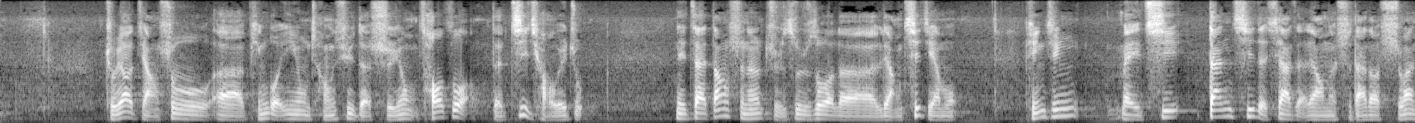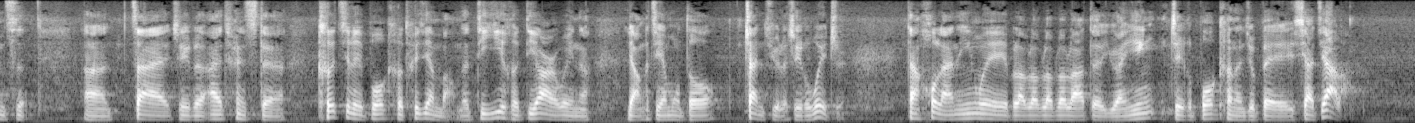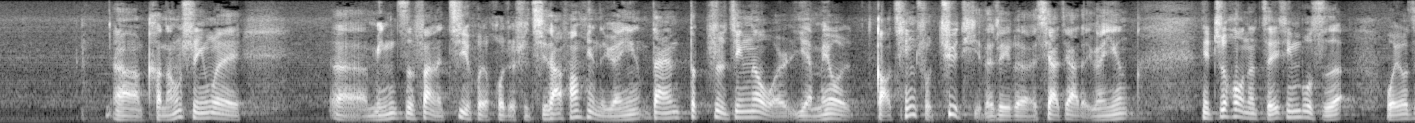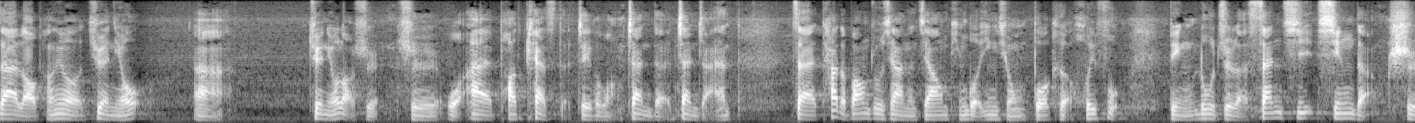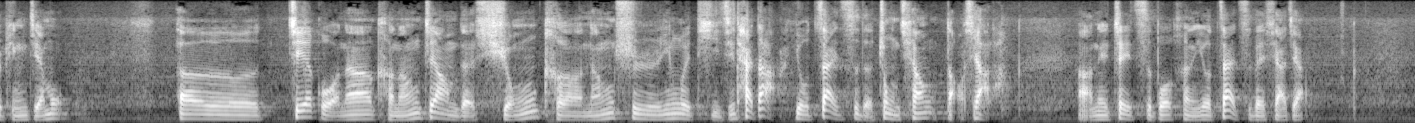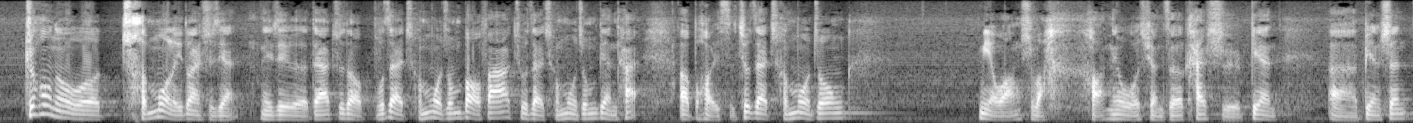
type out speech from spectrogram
主要讲述呃苹果应用程序的使用操作的技巧为主。那在当时呢，只制作了两期节目，平均每期。单期的下载量呢是达到十万次，呃，在这个 iTunes 的科技类播客推荐榜的第一和第二位呢，两个节目都占据了这个位置。但后来呢，因为巴拉巴拉巴拉巴拉的原因，这个播客呢就被下架了。啊，可能是因为呃名字犯了忌讳，或者是其他方面的原因。当然，至今呢，我也没有搞清楚具体的这个下架的原因。那之后呢，贼心不死。我又在老朋友倔牛，啊，倔牛老师是我爱 Podcast 这个网站的站长，在他的帮助下呢，将苹果英雄播客恢复，并录制了三期新的视频节目。呃，结果呢，可能这样的熊可能是因为体积太大，又再次的中枪倒下了，啊，那这次播客又再次被下架。之后呢，我沉默了一段时间。那这个大家知道，不在沉默中爆发，就在沉默中变态。啊，不好意思，就在沉默中灭亡，是吧？好，那我选择开始变，呃，变身，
